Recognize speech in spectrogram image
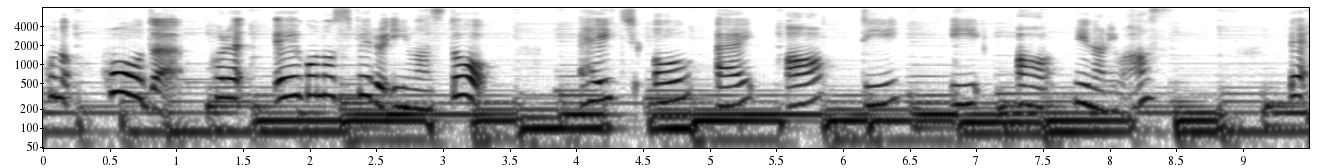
このホーダーこれ英語のスペル言いますと H-O-A-R-D-E-R になります。で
